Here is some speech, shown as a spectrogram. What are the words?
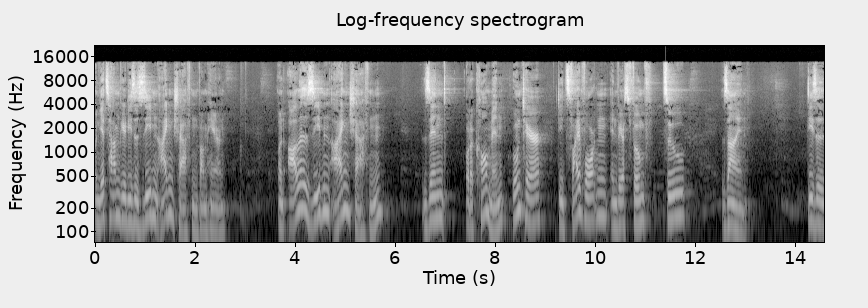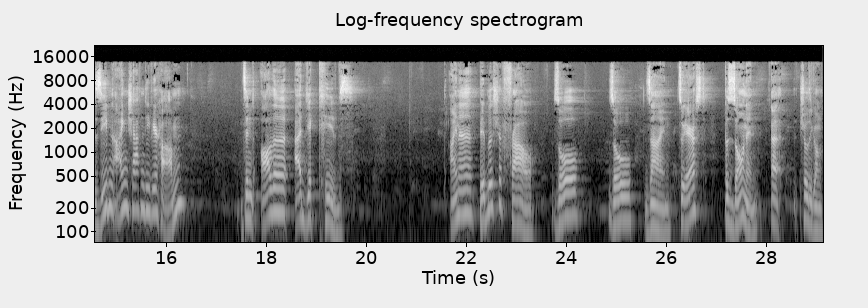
Und jetzt haben wir diese sieben Eigenschaften vom Herrn. Und alle sieben Eigenschaften sind oder kommen unter die zwei Worten in Vers 5 zu sein. Diese sieben Eigenschaften, die wir haben, sind alle Adjektivs. Eine biblische Frau soll so sein. Zuerst besonnen, äh, Entschuldigung,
